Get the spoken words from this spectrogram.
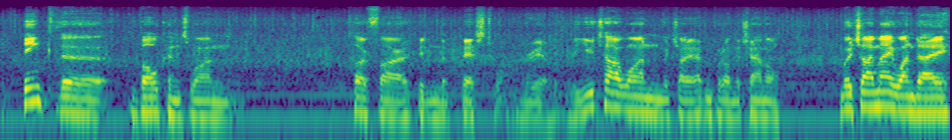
I think the Balkans one so far has been the best one, really. The Utah one, which I haven't put on the channel, which I may one day,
